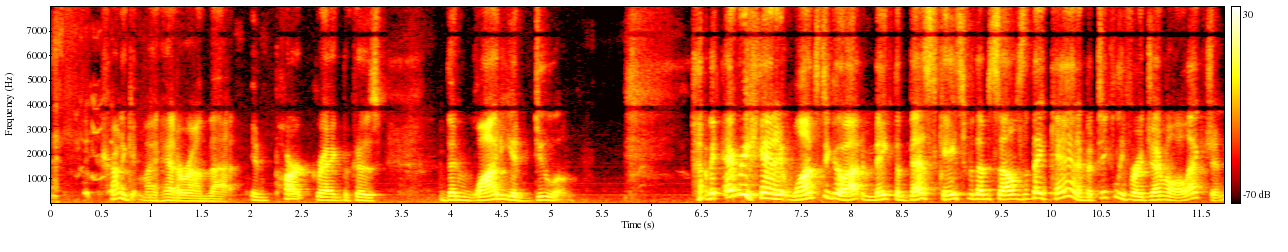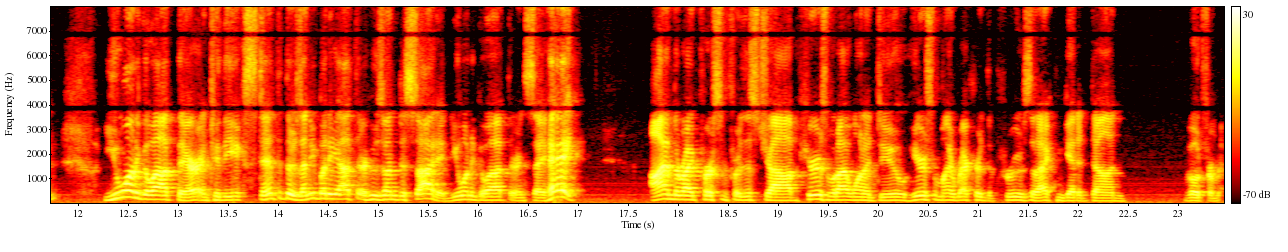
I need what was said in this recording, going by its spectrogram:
trying to get my head around that. In part, Greg, because then why do you do them? I mean, every candidate wants to go out and make the best case for themselves that they can, and particularly for a general election you want to go out there, and to the extent that there's anybody out there who's undecided, you want to go out there and say, hey, I'm the right person for this job. Here's what I want to do. Here's my record that proves that I can get it done. Vote for me.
